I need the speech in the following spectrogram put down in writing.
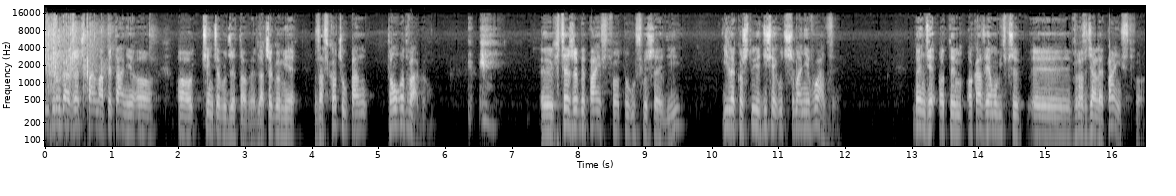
I druga rzecz, Pana pytanie o, o cięcia budżetowe. Dlaczego mnie zaskoczył Pan tą odwagą? Y, Chcę, żeby Państwo tu usłyszeli, ile kosztuje dzisiaj utrzymanie władzy. Będzie o tym okazja mówić przy, yy, w rozdziale państwo,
